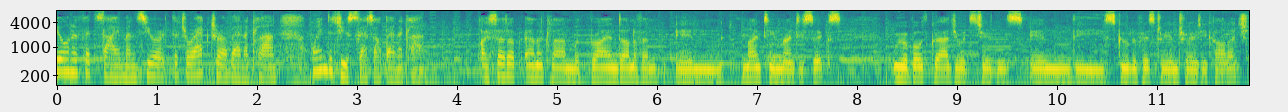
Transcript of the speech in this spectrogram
Fiona Fitzsimons, you're the director of Eneclann. When did you set up Eneclann? I set up Eneclann with Brian Donovan in 1996. We were both graduate students in the School of History in Trinity College,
